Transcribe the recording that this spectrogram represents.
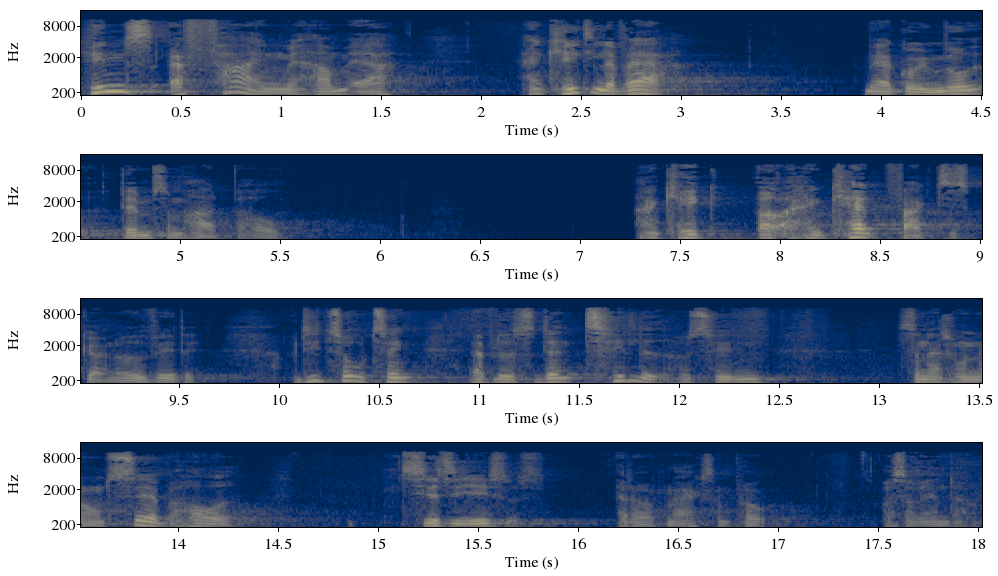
Hendes erfaring med ham er, at han kan ikke lade være med at gå imod dem, som har et behov. Han kan ikke, og han kan faktisk gøre noget ved det. Og de to ting er blevet til den tillid hos hende, sådan at hun, når hun ser behovet, siger til Jesus, er du opmærksom på, og så venter hun.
